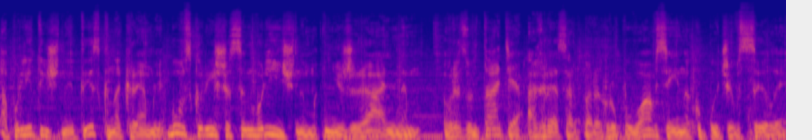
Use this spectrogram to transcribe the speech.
а політичний тиск на Кремль був скоріше символічним ніж реальним. В результаті агресор перегрупувався і накопичив сили.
